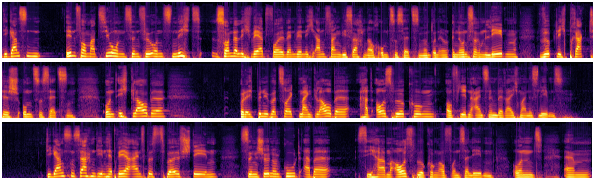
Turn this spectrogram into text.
die ganzen Informationen sind für uns nicht sonderlich wertvoll, wenn wir nicht anfangen, die Sachen auch umzusetzen und in unserem Leben wirklich praktisch umzusetzen. Und ich glaube, oder ich bin überzeugt, mein Glaube hat Auswirkungen auf jeden einzelnen Bereich meines Lebens. Die ganzen Sachen, die in Hebräer 1 bis 12 stehen, sind schön und gut, aber sie haben Auswirkungen auf unser Leben. Und ähm,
